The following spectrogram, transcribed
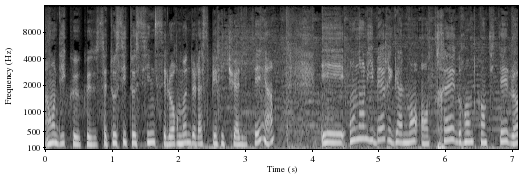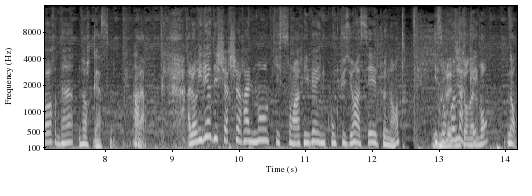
hein. on dit que, que cette ocytocine, c'est l'hormone de la spiritualité. hein. Et on en libère également en très grande quantité lors d'un orgasme. Voilà. Alors, il y a des chercheurs allemands qui sont arrivés à une conclusion assez étonnante. Ils vous ont l'avez dit en remarqué. allemand? Non,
